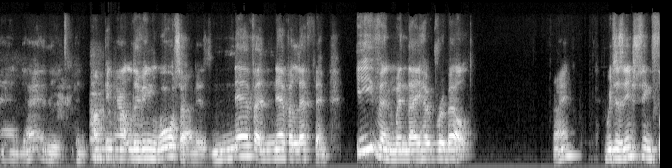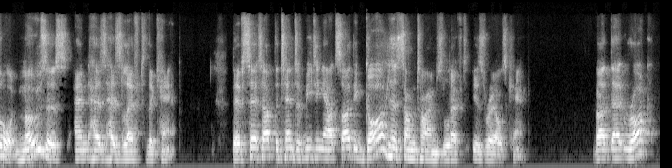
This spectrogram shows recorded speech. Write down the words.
And yeah, it's been pumping out living water and has never, never left them, even when they have rebelled. Right? Which is an interesting thought. Moses and has, has left the camp. They've set up the tent of meeting outside. The God has sometimes left Israel's camp. But that rock,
